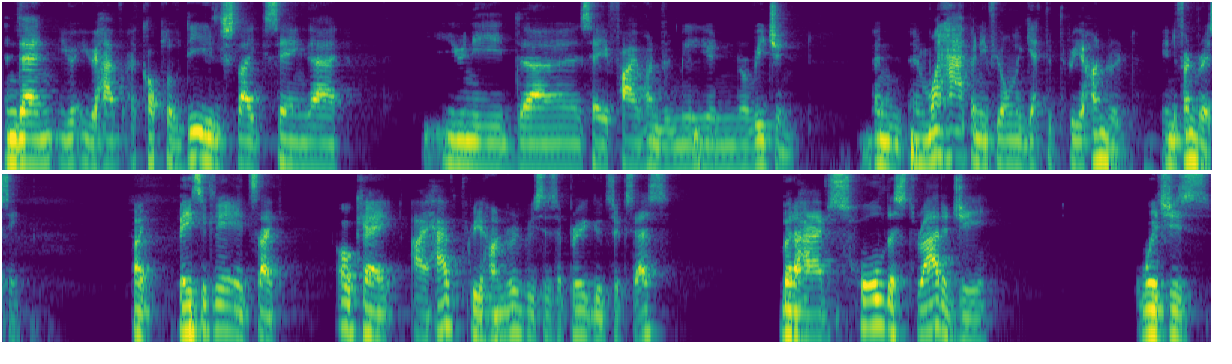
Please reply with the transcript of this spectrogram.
and then you you have a couple of deals like saying that you need uh, say 500 million Norwegian, and and what happened if you only get to 300 in the fundraising? Like basically, it's like okay, I have 300, which is a pretty good success, but I have sold a strategy which is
